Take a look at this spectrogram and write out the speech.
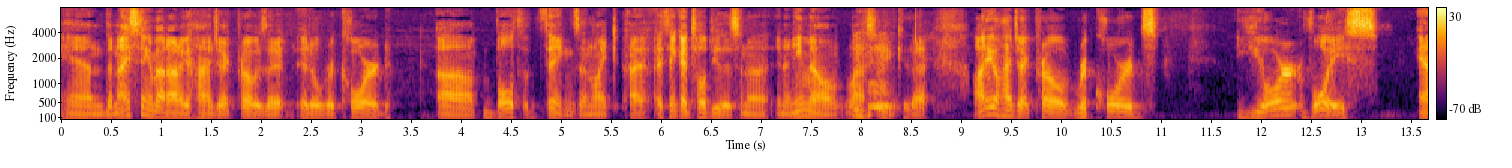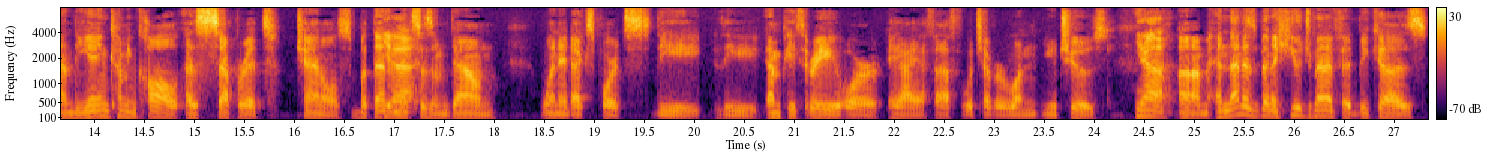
And the nice thing about Audio Hijack Pro is that it, it'll record uh, both things. And like I, I think I told you this in a in an email last Mhm. week that Audio Hijack Pro records your voice and the incoming call as separate channels, but then Yeah. mixes them down when it exports the the MP3 or AIFF, whichever one you choose. Yeah. Um, and that has been a huge benefit because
